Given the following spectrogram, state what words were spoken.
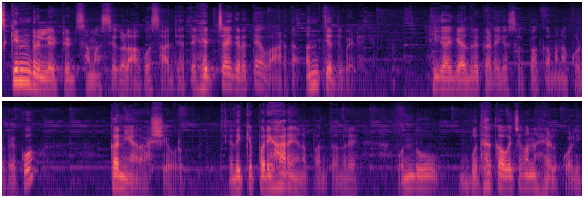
ಸ್ಕಿನ್ ರಿಲೇಟೆಡ್ ಸಮಸ್ಯೆಗಳಾಗೋ ಸಾಧ್ಯತೆ ಹೆಚ್ಚಾಗಿರುತ್ತೆ ವಾರದ ಅಂತ್ಯದ ವೇಳೆಗೆ. ಹೀಗಾಗಿ ಅದರ ಕಡೆಗೆ ಸ್ವಲ್ಪ ಗಮನ ಕೊಡಬೇಕು ಕನ್ಯಾ ರಾಶಿಯವರು. ಇದಕ್ಕೆ ಪರಿಹಾರ ಏನಪ್ಪ ಅಂತಂದರೆ ಒಂದು ಬುಧ ಕವಚವನ್ನು ಹೇಳ್ಕೊಳ್ಳಿ,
